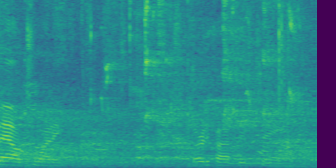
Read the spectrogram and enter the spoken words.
Down 20. 35-15.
